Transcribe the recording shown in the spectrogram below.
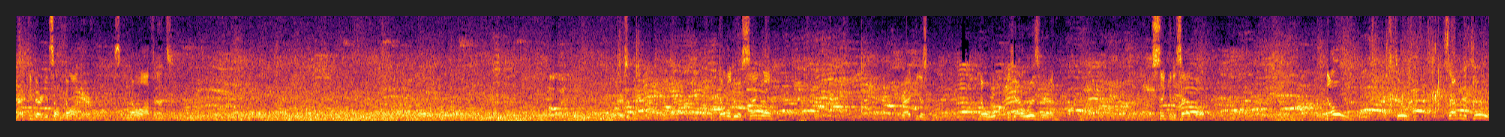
Radke better get something going here. So no offense. There's a double to a single. Radke doesn't. No, he's got a whizzer in. He's sinking his head though. No, that's two. Seven to two.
